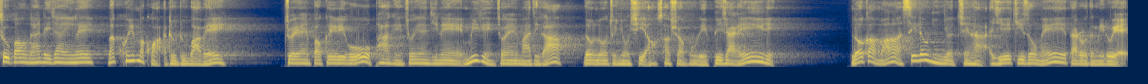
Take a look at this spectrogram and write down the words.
စူပေါင်းနားနေကြရင်လည်းမခွဲမခွာအတူတူပါပဲကျွဲရိုင်ပေါက်ကလေးတွေကိုဖခင်ကျွဲရိုင်ကြီးနဲ့မိခင်ကျွဲရိုင်မကြီးကလုံလုံချုံချုံရှိအောင်ဆောက်ရှောက်မှုတွေပေးကြတယ်တဲ့လောကမှာစီလုံးညီညွတ်ခြင်းဟာအရေးကြီးဆုံးပဲသားတို့သမီးတို့ရဲ့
